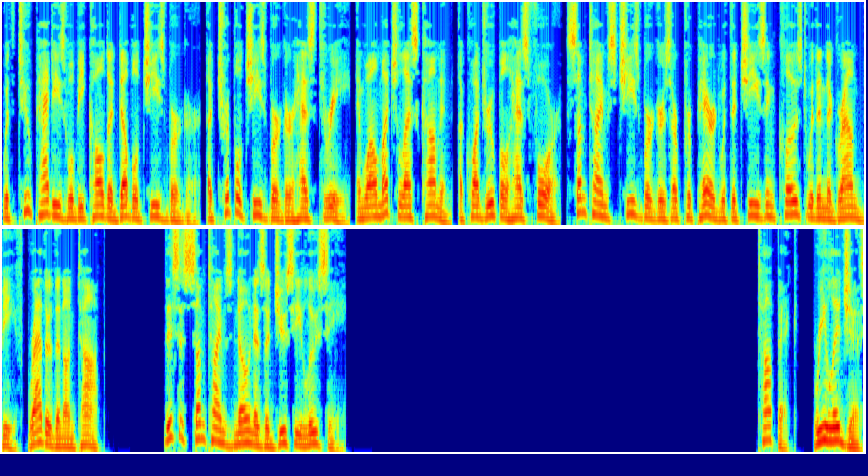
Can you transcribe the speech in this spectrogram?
with two patties will be called a double cheeseburger, a triple cheeseburger has three, and while much less common, a quadruple has four. Sometimes cheeseburgers are prepared with the cheese enclosed within the ground beef, rather than on top. This is sometimes known as a juicy Lucy. Religious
